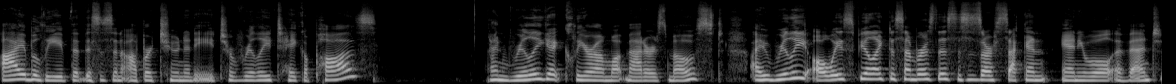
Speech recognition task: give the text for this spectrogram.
I believe that this is an opportunity to really take a pause and really get clear on what matters most. I really always feel like December is this. This is our second annual event,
